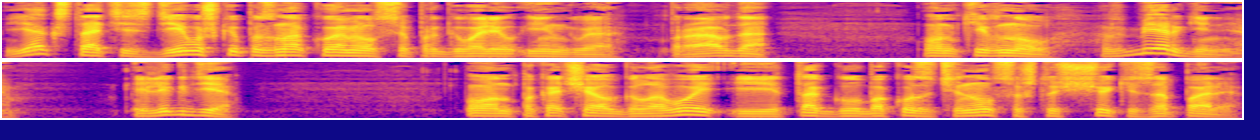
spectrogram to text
«Я, кстати, с девушкой познакомился», — проговорил Ингве. «Правда?» Он кивнул. «В Бергене. Или где?» Он покачал головой и так глубоко затянулся, что щеки запали.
